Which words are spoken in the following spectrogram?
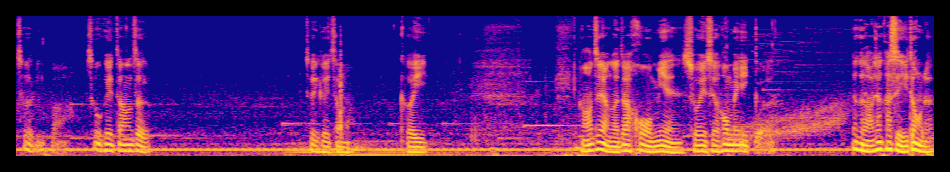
这里吧？是我可以站这？这里可以站吗？可以。然后这两个在后面，所以是后面一格。那个好像开始移动了，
